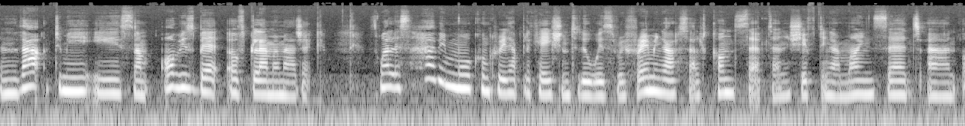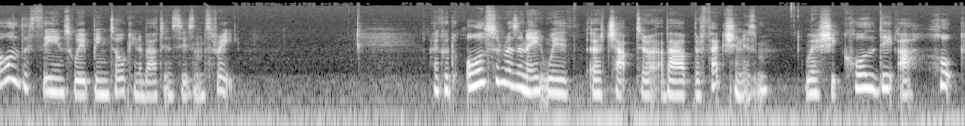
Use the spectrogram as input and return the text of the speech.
And that to me is some obvious bit of glamour magic, as well as having more concrete application to do with reframing our self concept and shifting our mindset and all the themes we've been talking about in season 3. I could also resonate with a chapter about perfectionism, where she called it a haute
